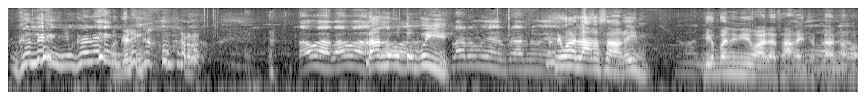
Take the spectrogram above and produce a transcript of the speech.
Galing, magaling! Magaling ako, par. Tama, tama. Plano ko to, boy, eh. Plano mo yan, plano mo yan. Naniwala ka sa akin. Hindi ka ba naniniwala sa akin sa plano ko?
